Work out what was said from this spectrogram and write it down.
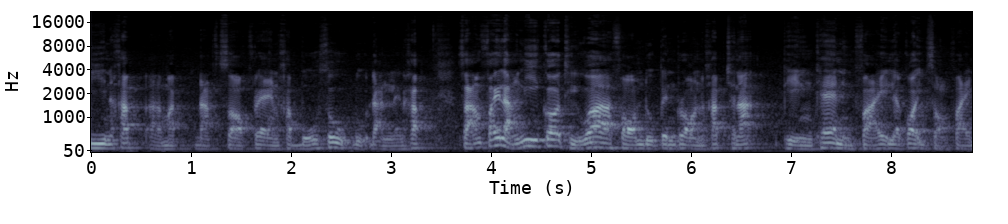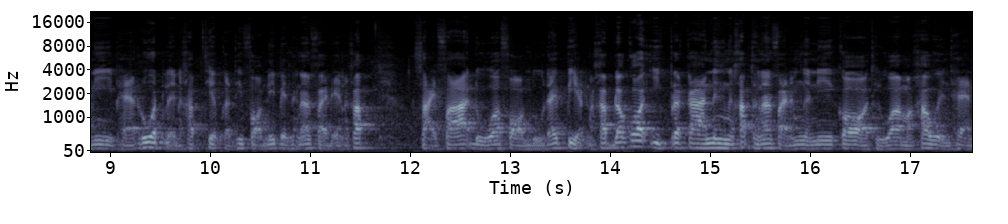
ดีนะครับหมัดดักศอกแรงครับบูสู้ดุดันเลยนะครับสามไฟล์หลังนี่ก็ถือว่าฟอร์มดูเป็นรองนะครับชนะเพียงแค่หนึ่งไฟล์แล้วก็อีก 2 ไฟล์นี่แพ้รวดเลยนะครับ เทียบกับที่ฟอร์มนี่เป็นทางด้านฝ่ายแดงนะครับ สายฟ้าดูว่าฟอร์มดูได้เปรียบนะครับ แล้วก็อีกประการหนึ่งนะครับทางด้านฝ่ายน้ำเงินนี้ก็ถือว่ามาเข้าเวรแทน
